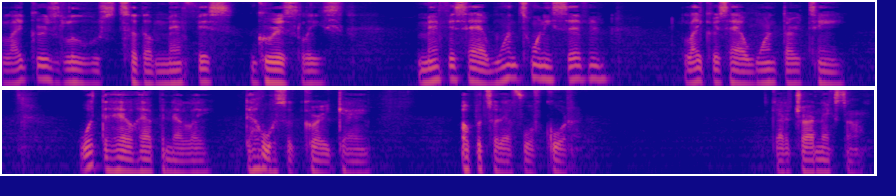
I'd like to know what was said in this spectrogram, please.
Lakers lose to the Memphis Grizzlies. Memphis had 127, Lakers had 113. What the hell happened, LA? That was a great game up until that fourth quarter. Gotta try next time.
